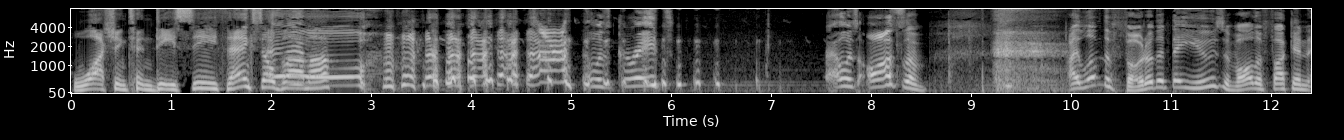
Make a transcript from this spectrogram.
Washington, D.C. Thanks, Obama. that was great. that was awesome. I love the photo that they use of all the fucking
